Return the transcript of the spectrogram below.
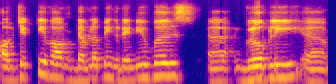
objective of developing renewables uh, globally uh,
